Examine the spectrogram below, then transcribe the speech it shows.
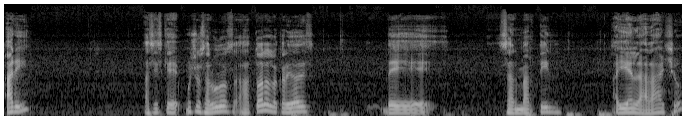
Ari. Así es que muchos saludos a todas las localidades de San Martín, ahí en Laracho.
